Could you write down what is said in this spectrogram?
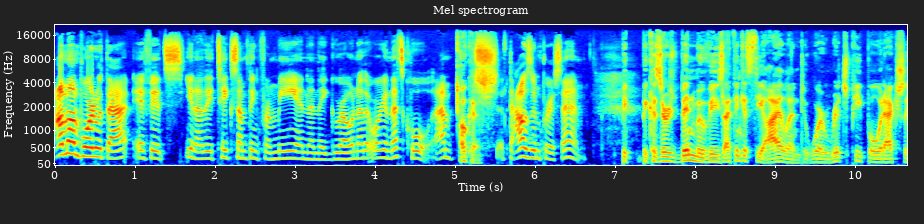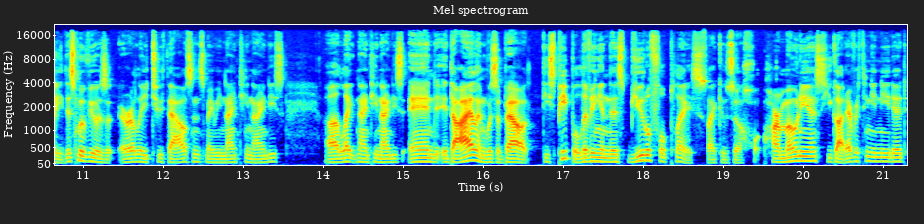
I'm on board with that. If it's you know they take something from me and then they grow another organ, that's cool. I'm Okay. a thousand percent. Be- because there's been movies, I think it's The Island, where rich people would actually. This movie was early 2000s, maybe 1990s, uh, late 1990s, and The Island was about these people living in this beautiful place. Like it was a ho- harmonious. You got everything you needed.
